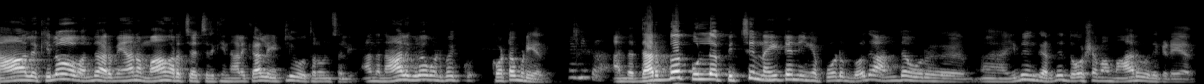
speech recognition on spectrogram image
நாலு கிலோ வந்து அருமையான மாவு அரைச்சி வச்சிருக்கீங்க. நாளைக்கு காலையில் இட்லி ஊற்றணும்னு சொல்லி. அந்த நாலு கிலோ கொண்டு போய் கொட்ட முடியாது. அந்த தர்ப புல்ல பிச்சு நைட்டை நீங்க போடும்போது அந்த ஒரு இதுங்கிறது தோஷமா மாறுவது கிடையாது.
